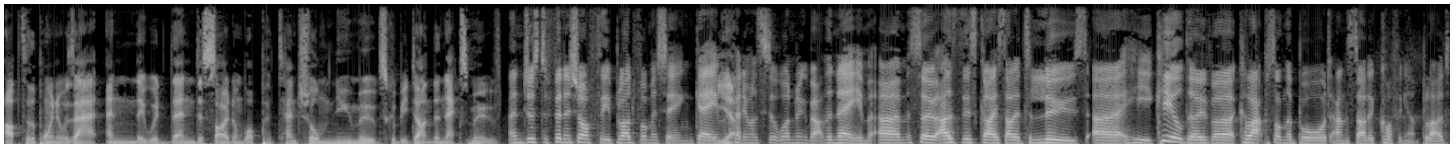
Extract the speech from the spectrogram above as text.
up to the point it was at and they would then decide on what potential new moves could be done the next move And just to finish off the blood vomiting game, Yeah. if anyone's still wondering about the name, um, so as this guy started to lose, uh, he keeled over, collapsed on the board, and started coughing up blood.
